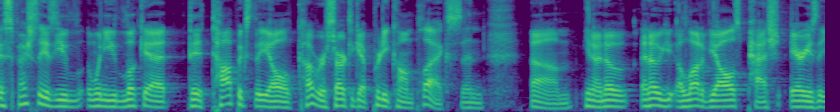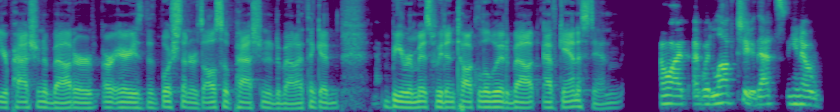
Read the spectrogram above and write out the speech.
especially as you when you look at the topics that y'all cover start to get pretty complex and um, you know, I know, I know a lot of y'all's passion areas that you're passionate about are, are areas that Bush Center is also passionate about. I think I'd be remiss we didn't talk a little bit about Afghanistan. Oh, I, I would love to. That's you know,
